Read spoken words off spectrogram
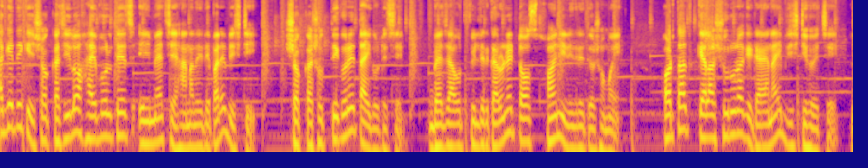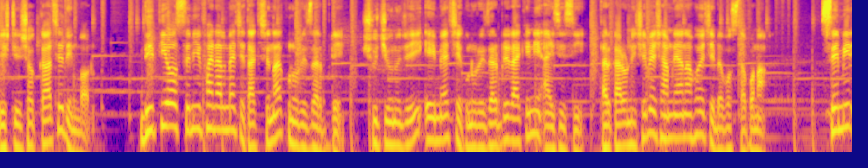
আগে থেকেই শক্কা ছিল হাই ভোল্টেজ এই ম্যাচে হানা দিতে পারে বৃষ্টি। শক্কা সত্যি করে তাই ঘটেছে। বেজা আউটফিল্ডের কারণে টস হয়নি নির্ধারিত সময়ে। অর্থাৎ খেলা শুরুর আগে গায়ানায় বৃষ্টি হয়েছে। বৃষ্টির শক্কা আছে দিনভর। দ্বিতীয় সেমিফাইনাল ম্যাচে থাকছে না কোনো রিজার্ভ ডে সূচি অনুযায়ী এই ম্যাচে কোনো রিজার্ভ ডে রাখেনি আইসিসি। তার কারণ হিসেবে সামনে আনা হয়েছে ব্যবস্থাপনা। সেমির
